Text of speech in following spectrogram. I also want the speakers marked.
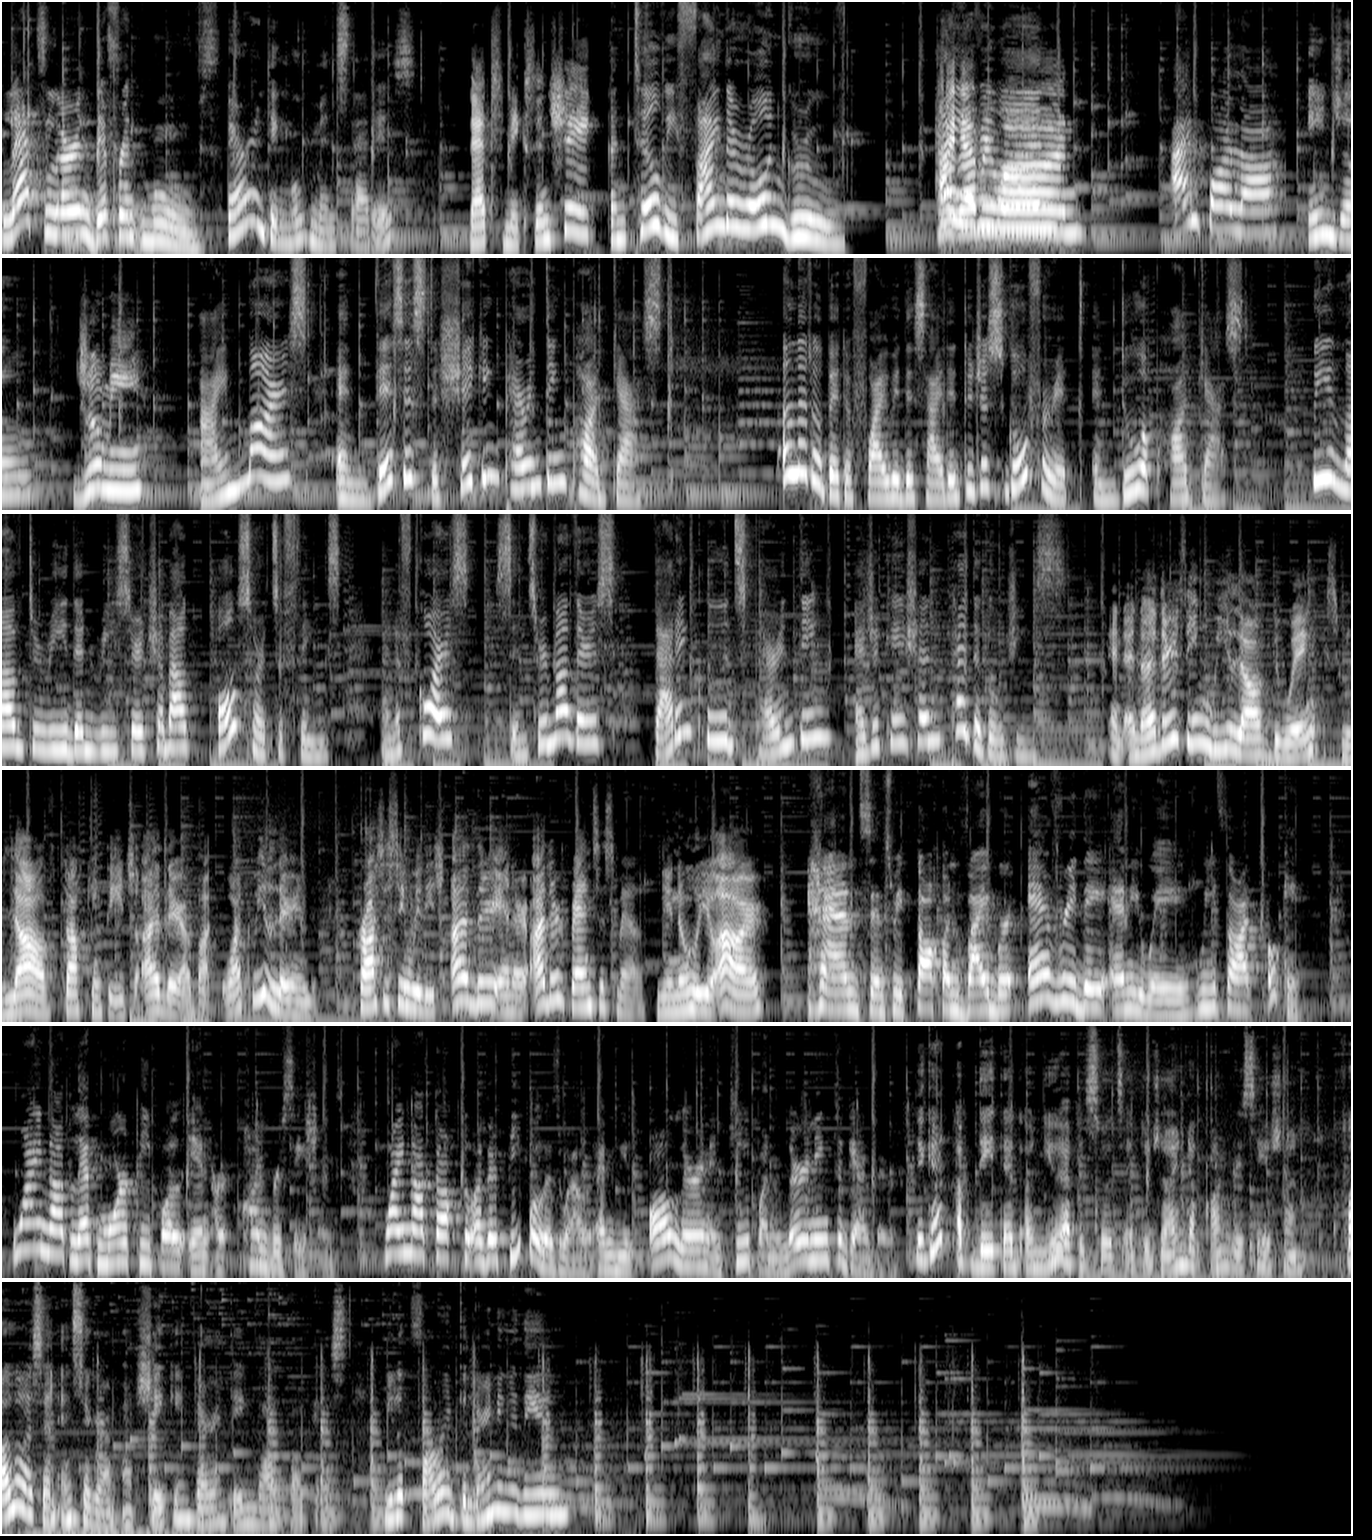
Speaker 1: Let's learn different moves.
Speaker 2: Parenting movements, that is.
Speaker 3: Let's mix and shake.
Speaker 2: Until we find our own groove.
Speaker 3: Hi, everyone!
Speaker 1: I'm Paula.
Speaker 2: Angel.
Speaker 3: Jumi.
Speaker 2: I'm Mars, and this is the Shaking Parenting Podcast. A little bit of why we decided to just go for it and do a podcast. We love to read and research about all sorts of things, and of course, since we're mothers, that includes parenting, education, pedagogies.
Speaker 3: And another thing we love doing is we love talking to each other about what we learned, processing with each other and our other friends as well. You know who you are.
Speaker 1: And since we talk on Viber every day anyway, we thought, okay, why not let more people in our conversations? Why not talk to other people as well? And we'll all learn and keep on learning together.
Speaker 2: To get updated on new episodes and to join the conversation, follow us on Instagram at shakingparenting.podcast. We look forward to learning with you.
